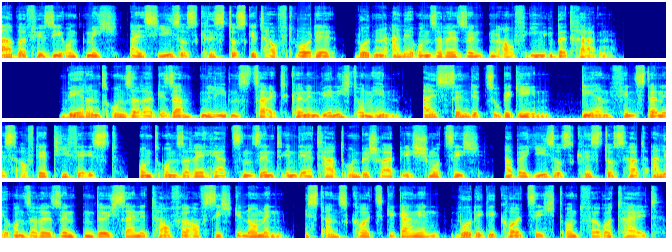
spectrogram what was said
Aber für sie und mich, als Jesus Christus getauft wurde, wurden alle unsere Sünden auf ihn übertragen. Während unserer gesamten Lebenszeit können wir nicht umhin, als Sünde zu begehen, deren Finsternis auf der Tiefe ist, und unsere Herzen sind in der Tat unbeschreiblich schmutzig, aber Jesus Christus hat alle unsere Sünden durch seine Taufe auf sich genommen, ist ans Kreuz gegangen, wurde gekreuzigt und verurteilt,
